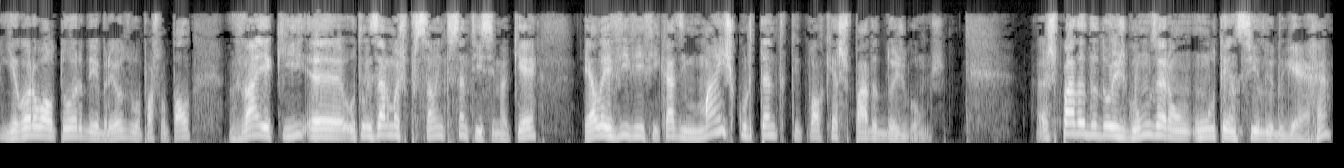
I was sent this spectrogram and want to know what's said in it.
E agora o autor de Hebreus, o apóstolo Paulo, vai aqui uh, utilizar uma expressão interessantíssima, que é ela é viva e eficaz e mais cortante que qualquer espada de dois gumes. A espada de dois gumes era um, um utensílio de guerra,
